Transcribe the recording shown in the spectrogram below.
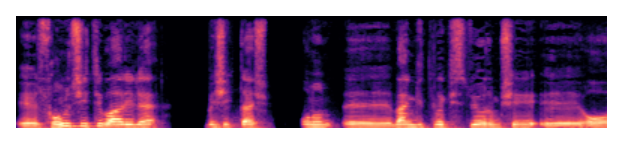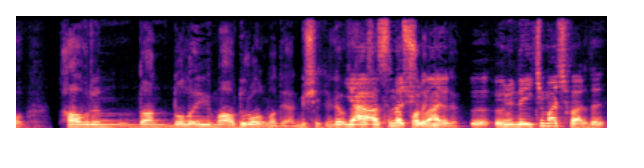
e, sonuç itibariyle Beşiktaş onun e, ben gitmek istiyorum şey e, o tavrından dolayı mağdur olmadı yani bir şekilde Ya kasasına aslında şu para girdi. önünde iki maç vardı.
